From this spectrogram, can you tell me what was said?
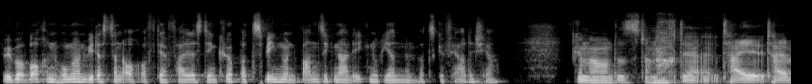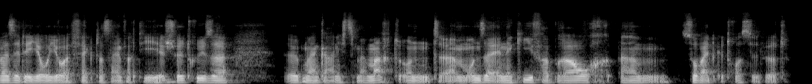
wir über Wochen hungern, wie das dann auch oft der Fall ist, den Körper zwingen und Warnsignale ignorieren, dann wird es gefährlich, ja. Genau, das ist dann auch der Teil, teilweise der Jojo-Effekt, dass einfach die Schilddrüse irgendwann gar nichts mehr macht und ähm, unser Energieverbrauch ähm, so weit gedrosselt wird,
